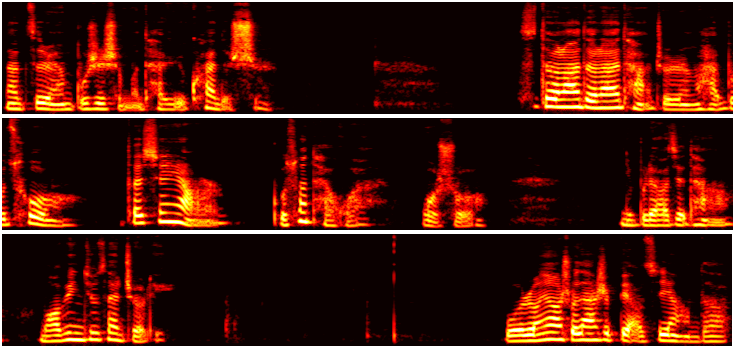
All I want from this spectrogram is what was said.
那自然不是什么太愉快的事。斯特拉德莱塔这人还不错，他心眼儿不算太坏。我说。你不了解他，毛病就在这里。我仍要说他是婊子养的，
